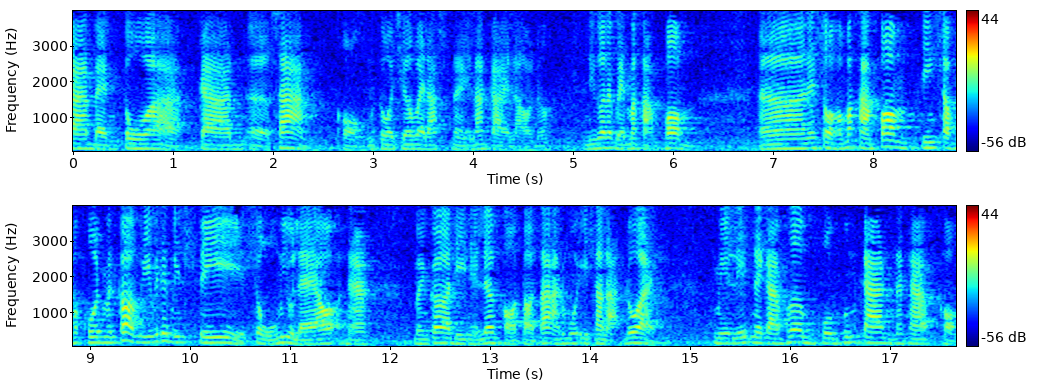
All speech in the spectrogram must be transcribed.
การแบ่งตัวการสร้างของตัวเชื้อไวรัสในร่างกายเราเนาะนี่ก็จะเป็นมะขามป้อมอในส่วนของมะขามป้อมจริงสรรพคุณมันก็มีวิตามินซีสูงอยู่แล้วนะมันก็ดีในเรื่องของต่อต้านอนุมูลอิสระด้วย มีฤทธิ์ในการเพิ่มภูมิคุ้มกันนะครับของ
